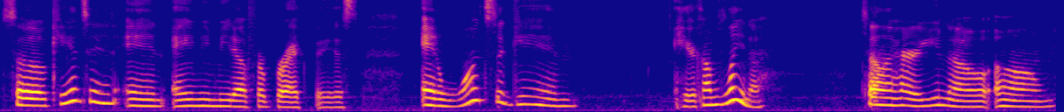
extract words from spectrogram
So Canton and Amy meet up for breakfast. And once again, here comes Lena telling her, you know, um,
